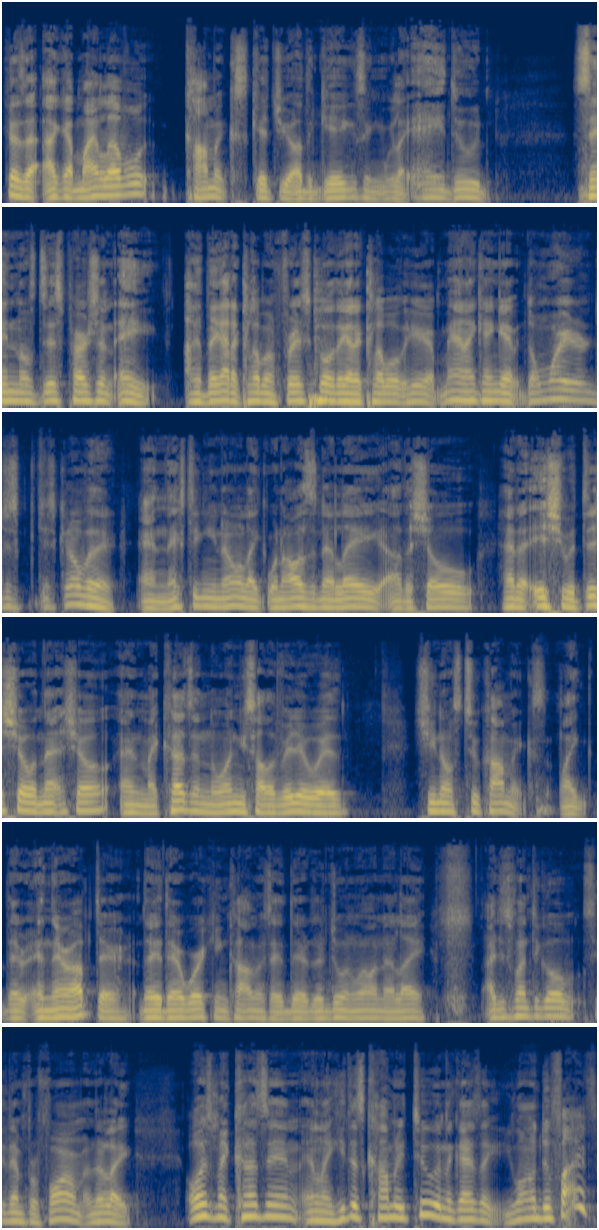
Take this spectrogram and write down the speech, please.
because like at my level, comics get you other gigs, and we're like, hey, dude, send those this person. Hey, they got a club in Frisco. They got a club over here. Man, I can't get. Don't worry, just just get over there. And next thing you know, like when I was in LA, uh, the show had an issue with this show and that show. And my cousin, the one you saw the video with, she knows two comics. Like they're and they're up there. They they're working comics. They- They're they're doing well in LA. I just went to go see them perform, and they're like, "Oh, it's my cousin," and like he does comedy too. And the guy's like, "You want to do five? I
